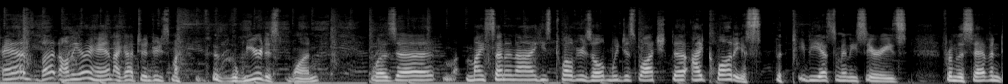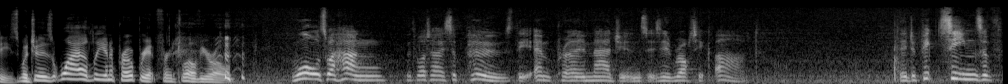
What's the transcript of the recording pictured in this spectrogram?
And but on the other hand, I got to introduce my the weirdest one was uh, my son and I. He's 12 years old, and we just watched uh, I Claudius, the PBS miniseries from the 70s, which is wildly inappropriate for a 12 year old. Walls were hung with what I suppose the Emperor imagines is erotic art. They depict scenes of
